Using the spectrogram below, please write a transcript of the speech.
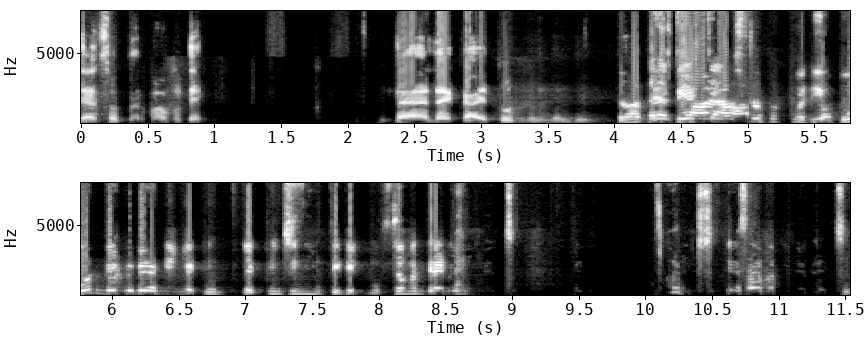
त्या संदर्भामध्ये न्यायालय काय तो निर्णय दोन वेगवेगळ्या व्यक्ती- व्यक्तींची नियुक्ती केली. मुख्यमंत्र्यांनी शिंदे साहेबांनी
